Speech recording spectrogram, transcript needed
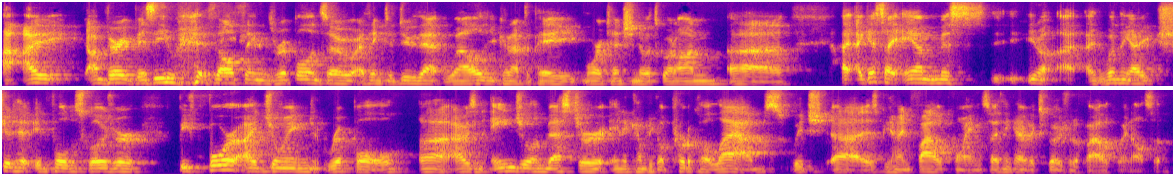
I, I am very busy with all things Ripple, and so I think to do that well, you kind of have to pay more attention to what's going on. Uh, I, I, guess I am miss. You know, I, one thing I should have in full disclosure before I joined Ripple, uh, I was an angel investor in a company called Protocol Labs, which uh, is behind Filecoin. So I think I have exposure to Filecoin also.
